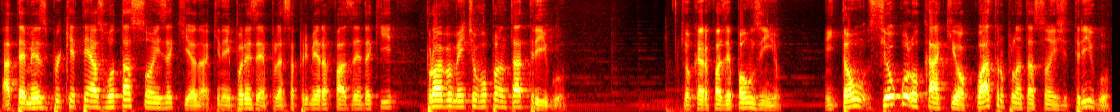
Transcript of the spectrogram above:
Até mesmo porque tem as rotações aqui, Ana. Que nem, por exemplo, essa primeira fazenda aqui, provavelmente eu vou plantar trigo. Que eu quero fazer pãozinho. Então, se eu colocar aqui, ó, quatro plantações de trigo,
